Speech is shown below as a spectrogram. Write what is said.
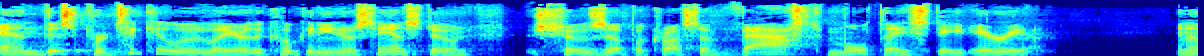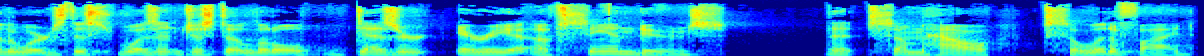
And this particular layer, the Coconino sandstone, shows up across a vast multi state area. In other words, this wasn't just a little desert area of sand dunes that somehow solidified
